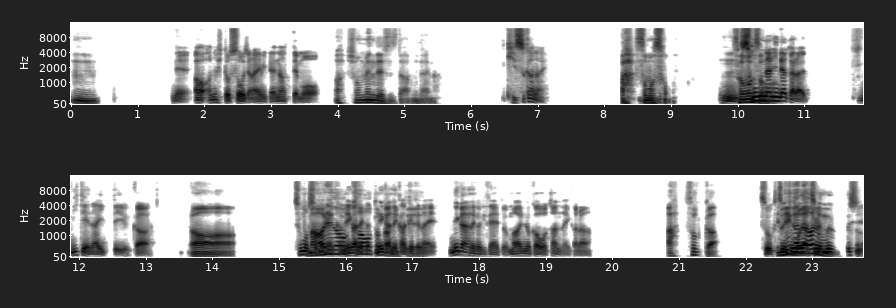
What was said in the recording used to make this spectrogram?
うん。ね、あ、あの人そうじゃないみたいになっても、あ、正面ですだ、みたいな。気づかない。あ、そもそも。うん。そもそもそんなにだから、見てないっていうか、ああ、そもそもなんか周りメガネかメガネかけてない。メガネかけてないと周りの顔わかんないから。あ、そっか。そう、普通に友達も無視、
